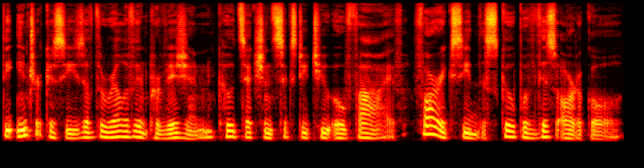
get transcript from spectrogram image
The intricacies of the relevant provision, Code Section 6205, far exceed the scope of this article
